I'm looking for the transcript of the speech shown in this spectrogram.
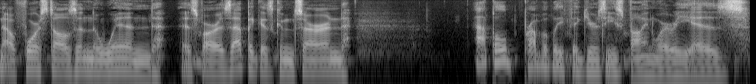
Now, Forstall's in the wind as far as Epic is concerned. Apple probably figures he's fine where he is.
